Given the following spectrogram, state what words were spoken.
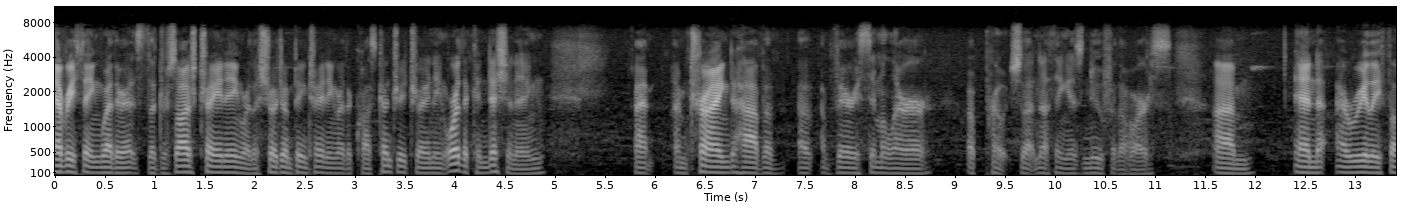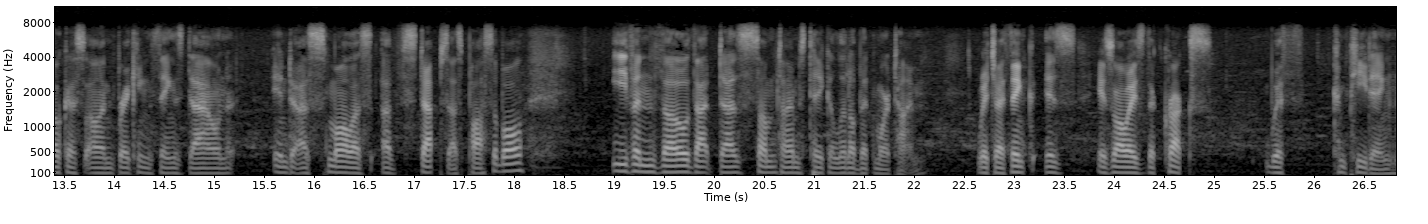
everything, whether it's the dressage training or the show jumping training or the cross country training or the conditioning, I'm, I'm trying to have a, a, a very similar approach so that nothing is new for the horse. Um, and I really focus on breaking things down into as small as, of steps as possible, even though that does sometimes take a little bit more time, which I think is is always the crux with competing,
